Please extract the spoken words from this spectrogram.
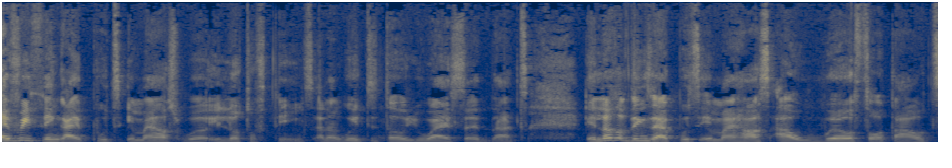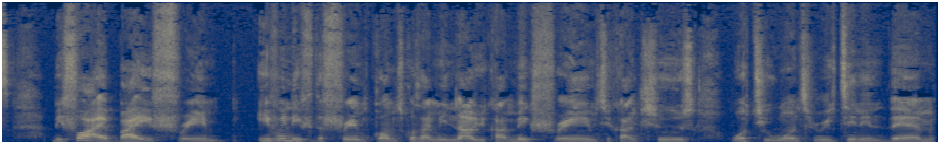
everything I put in my house were a lot of things, and I'm going to tell you why I said that. A lot of things I put in my house are well thought out. Before I buy a frame, even if the frame comes, because I mean, now you can make frames, you can choose what you want written in them,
